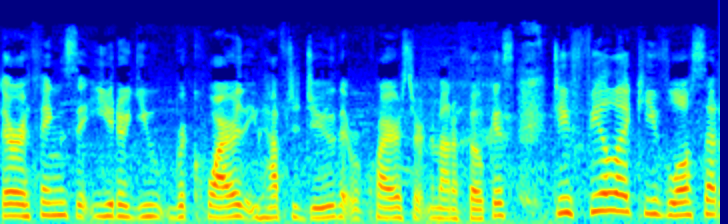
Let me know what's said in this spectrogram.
there are things that you know you require that you have to do that require a certain amount of focus. Do you feel like you've lost that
